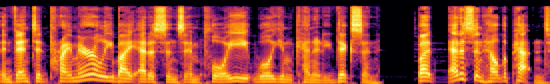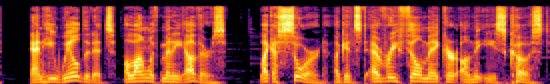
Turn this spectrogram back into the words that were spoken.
invented primarily by Edison's employee William Kennedy Dickson. But Edison held the patent, and he wielded it, along with many others, like a sword against every filmmaker on the East Coast.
